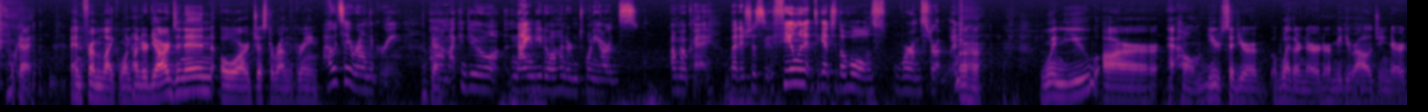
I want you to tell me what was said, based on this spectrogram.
Okay. and from like 100 yards and in or just around the green? I would say around the green. Okay. Um, I can do 90 to 120 yards. I'm okay, but it's just feeling it to get to the holes where I'm struggling. Uh-huh. When you are at home, you said you're a weather nerd or a meteorology nerd.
